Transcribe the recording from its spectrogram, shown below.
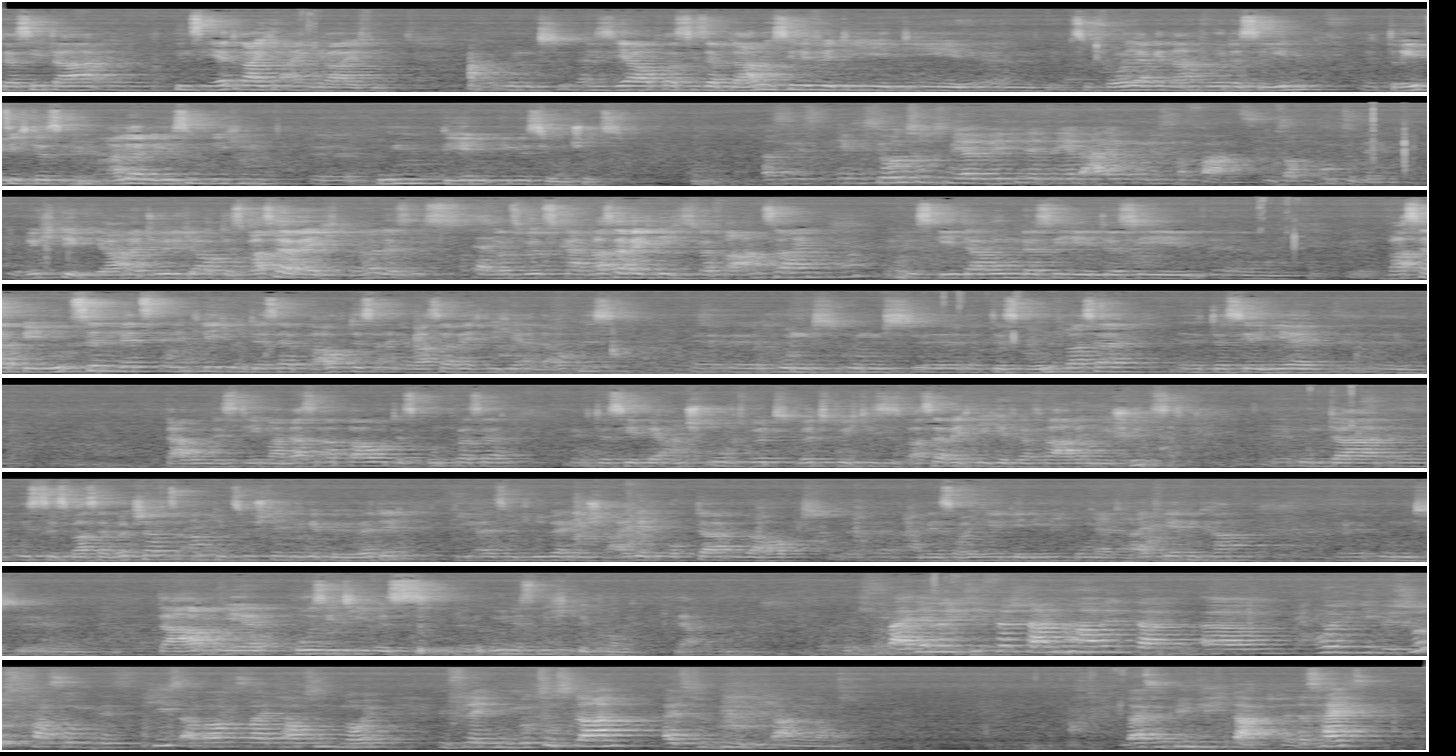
dass Sie da ins Erdreich eingreifen. Und wie Sie ja auch aus dieser Planungshilfe, die, die ähm, zuvor ja genannt wurde, sehen, dreht sich das im Allerwesentlichen äh, um den Emissionsschutz. Also ist Emissionsschutz mehr oder weniger der Dreh- und des Verfahrens, um es auf den Punkt zu bringen. Richtig, ja, natürlich auch das Wasserrecht. Ne? Das ist, okay. Sonst wird es kein wasserrechtliches Verfahren sein. Mhm. Es geht darum, dass Sie, dass Sie ähm, Wasser benutzen letztendlich und deshalb braucht es eine wasserrechtliche Erlaubnis. Äh, und, und äh, das Grundwasser, äh, das ja hier darum das Thema Nassabbau, das Grundwasser, das hier beansprucht wird, wird durch dieses wasserrechtliche Verfahren geschützt. Und da ist das Wasserwirtschaftsamt die zuständige Behörde, die also darüber entscheidet, ob da überhaupt eine solche Genehmigung erteilt werden kann. Und ähm, da haben wir positives oder grünes Licht bekommen. Ja. Weil ich den richtig verstanden habe, dann ähm, wurde die Beschlussfassung des Kiesabbaus 2009 im Flächennutzungsplan als verbindlich angenommen. Als verbindlich dargestellt. Das heißt,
